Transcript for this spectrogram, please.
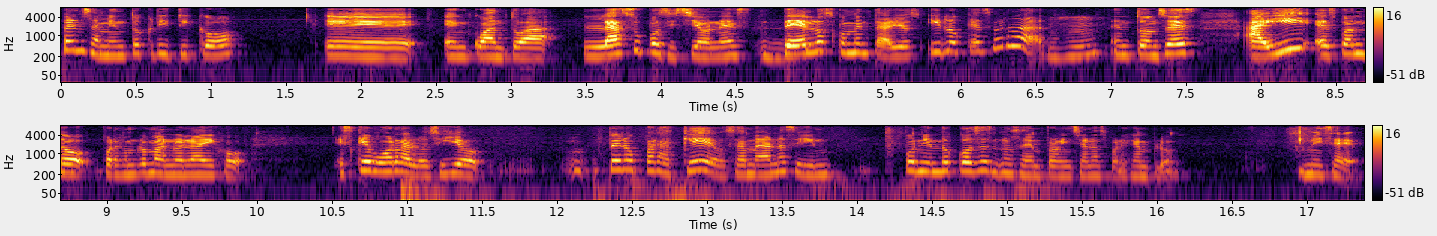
pensamiento crítico eh, en cuanto a las suposiciones de los comentarios y lo que es verdad. Entonces, ahí es cuando, por ejemplo, Manuela dijo, es que bórralos. Y yo, ¿pero para qué? O sea, me van a seguir poniendo cosas, no sé, en provincianos, por ejemplo. Me dice,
